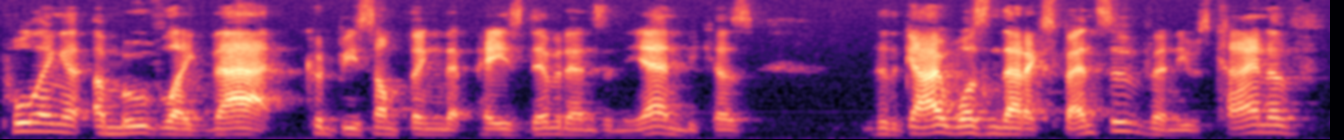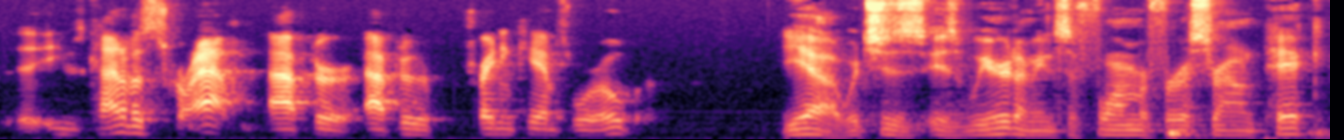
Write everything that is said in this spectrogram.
pulling a, a move like that could be something that pays dividends in the end because the guy wasn't that expensive and he was kind of he was kind of a scrap after after training camps were over. Yeah, which is is weird. I mean, it's a former first round pick.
